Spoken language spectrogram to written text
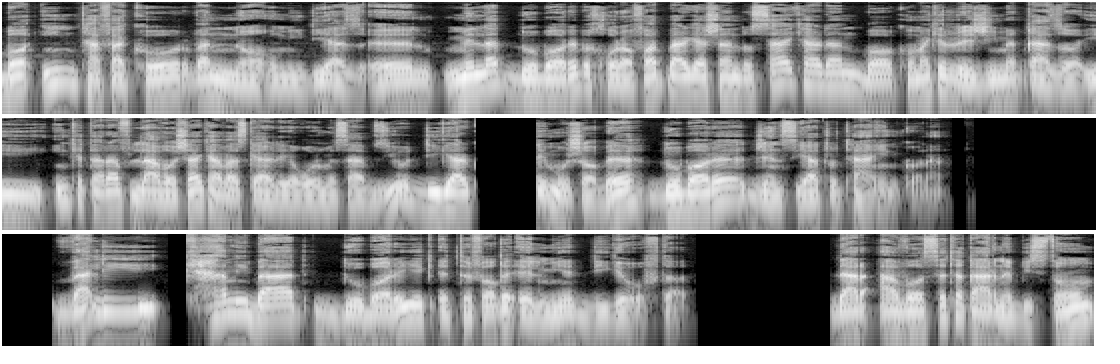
با این تفکر و ناامیدی از علم ملت دوباره به خرافات برگشتند و سعی کردند با کمک رژیم غذایی اینکه طرف لواشک عوض کرده یا قرمه سبزی و دیگر مشابه دوباره جنسیت رو تعیین کنند. ولی کمی بعد دوباره یک اتفاق علمی دیگه افتاد. در عواست قرن بیستم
